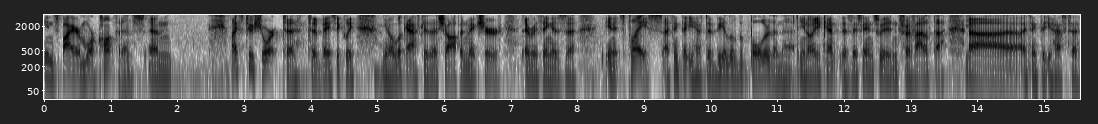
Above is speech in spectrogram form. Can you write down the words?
inspire more confidence and life's too short to, to basically, you know, look after the shop and make sure everything is uh, in its place. I think that you have to be a little bit bolder than that. You know, you can't, as they say in Sweden, förvalta. Yeah. Uh, I think that you have to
